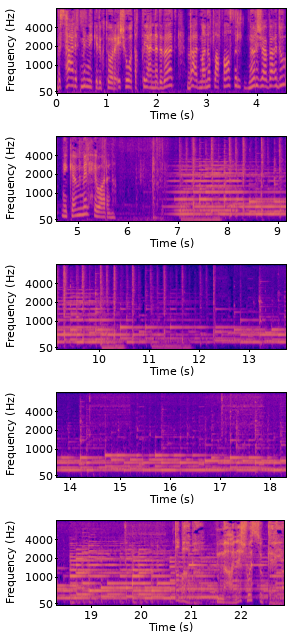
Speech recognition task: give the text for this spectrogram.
بس هعرف منك يا دكتورة إيش هو تقطيع الندبات. بعد ما نطلع فاصل نرجع بعده نكمل حوارنا. مع نشوى السكري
